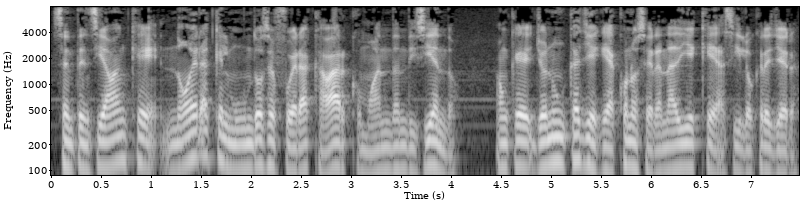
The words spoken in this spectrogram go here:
sentenciaban que no era que el mundo se fuera a acabar como andan diciendo, aunque yo nunca llegué a conocer a nadie que así lo creyera.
